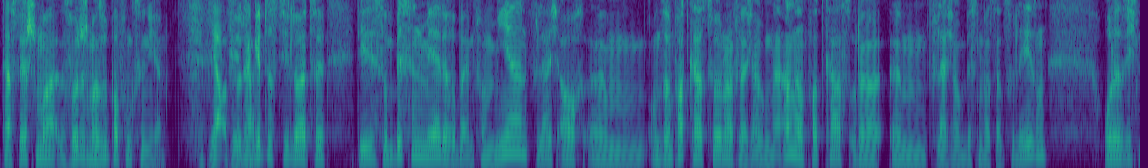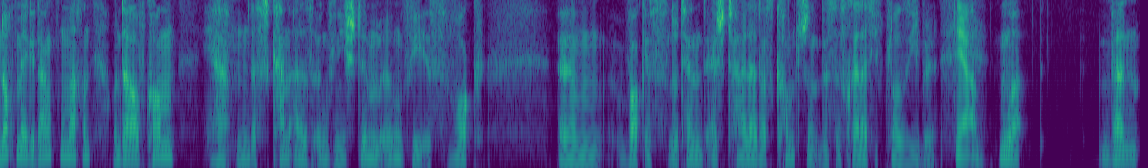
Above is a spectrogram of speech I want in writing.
Das wäre schon mal, das würde schon mal super funktionieren. Ja, auf So, jeden dann Fall. gibt es die Leute, die sich so ein bisschen mehr darüber informieren, vielleicht auch ähm, unseren Podcast hören oder vielleicht irgendeinen anderen Podcast oder ähm, vielleicht auch ein bisschen was dazu lesen oder sich noch mehr Gedanken machen und darauf kommen, ja, hm, das kann alles irgendwie nicht stimmen, irgendwie ist Vog, ähm, Vog ist Lieutenant Ash Tyler, das kommt schon, das ist relativ plausibel. Ja. Nur, wenn,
